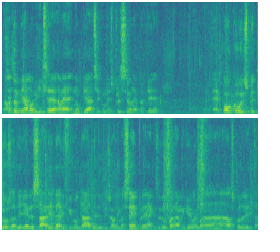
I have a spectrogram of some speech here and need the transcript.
no, dobbiamo vincere a me non piace come espressione perché è poco rispettosa degli avversari e della difficoltà degli episodi ma sempre, anche se devo fare un amichevole con la, la squadretta.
